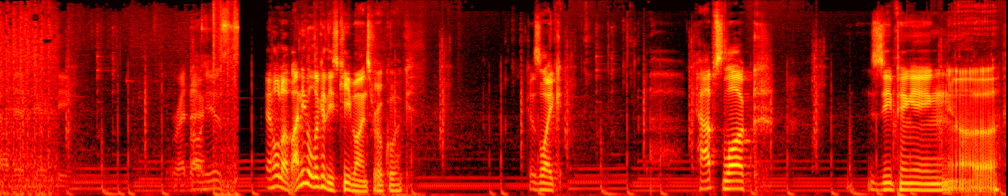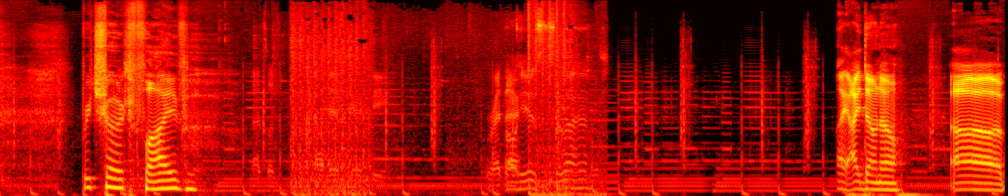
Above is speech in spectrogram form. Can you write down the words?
goddamn Right there. Oh, he is. Hey, hold up. I need to look at these keybinds real quick. Because, like, caps lock, Z pinging, uh, breach charge 5. He is. Still right here. I I don't know. Uh,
